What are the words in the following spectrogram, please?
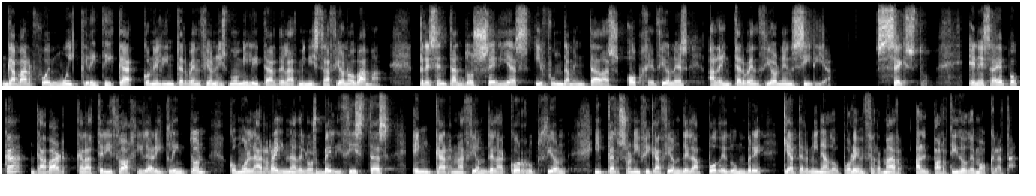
Gabar fue muy crítica con el intervencionismo militar de la administración Obama, presentando serias y fundamentadas objeciones a la intervención en Siria. Sexto, en esa época, Gabbard caracterizó a Hillary Clinton como la reina de los belicistas, encarnación de la corrupción y personificación de la podedumbre que ha terminado por enfermar al Partido Demócrata.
